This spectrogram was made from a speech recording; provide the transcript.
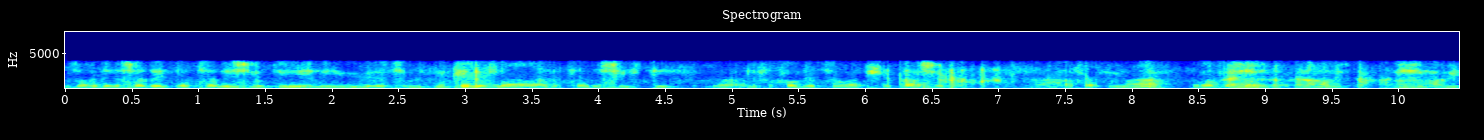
למשוך את זה לשד הצד האישיותי, היא בעצם מתנכלת לצד השבטי, לפחות בצורה הפשוטה שלה. מה? אני דווקא לא מרגיש ככה, אני מרגיש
